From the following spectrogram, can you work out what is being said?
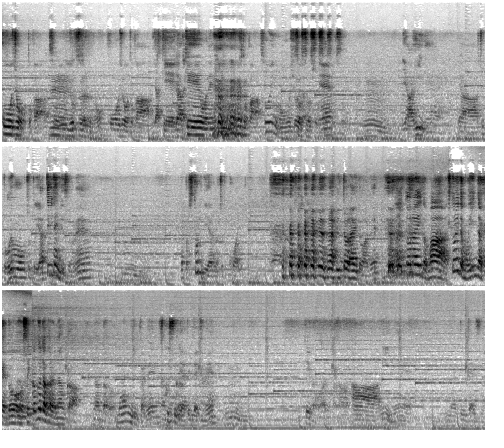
工場とかそういううん四つの工場とか夜景が夜景をねとかそういうのも面白いそうそうそうそうそうそう。うん。いやいいねいやちょっと俺もちょっとやってみたいんですよね。うん。やっぱ一人でやるのはちょっと怖い。ナイトライドはね。ナイトライドまあ一人でもいいんだけど、うん。せっかくだからなんかなんだろう。何人かね複数でやってみたいですね。っていうのがあるかああいいね。やってみたいですね。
